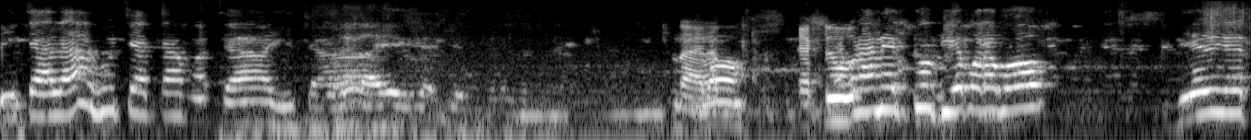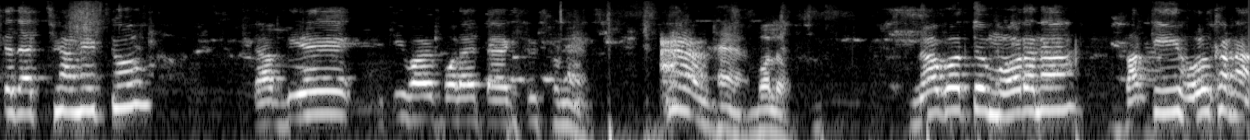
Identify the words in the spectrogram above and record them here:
Bicara ucap macam ica. না এটা একটু আমি একটু বিয়ে পড়াবো বিয়ে করতে যাচ্ছি আমি একটু তা বিয়ে কীভাবে পড়ায় তা একটু শোনেন। হ্যাঁ বলো। নগদ মহারানা বাকি হোলখানা।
